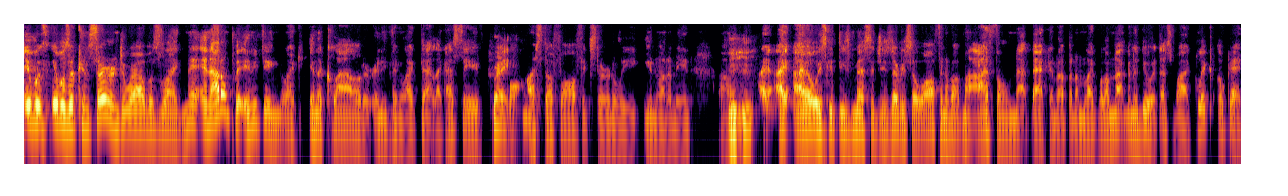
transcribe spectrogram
it was it was a concern to where I was like, man, and I don't put anything like in a cloud or anything like that. Like I save right. all my stuff off externally, you know what I mean? Um, mm-hmm. I, I, I always get these messages every so often about my iPhone not backing up, and I'm like, well, I'm not going to do it. That's why I click okay.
